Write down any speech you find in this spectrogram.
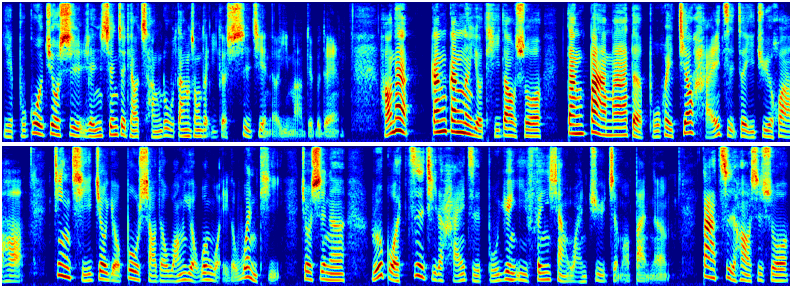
也不过就是人生这条长路当中的一个事件而已嘛，对不对？好，那刚刚呢有提到说，当爸妈的不会教孩子这一句话哈，近期就有不少的网友问我一个问题，就是呢，如果自己的孩子不愿意分享玩具怎么办呢？大致哈是说。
